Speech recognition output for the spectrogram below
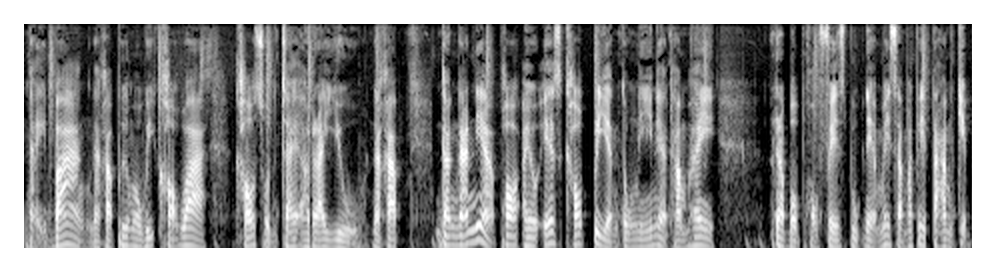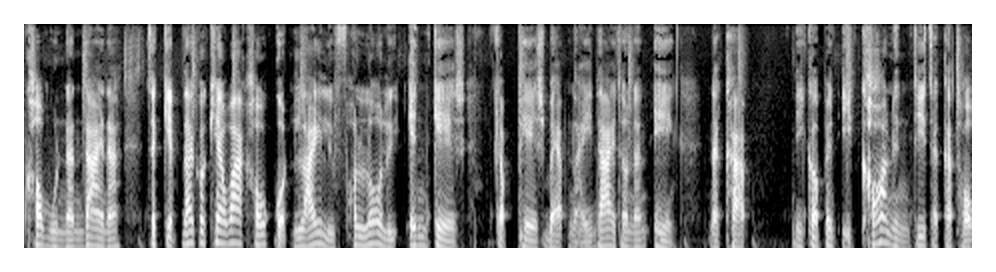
ไหนบ้างนะครับเพื่อมาวิเคราะห์ว่าเขาสนใจอะไรอยู่นะครับดังนั้นเนี่ยพอ iOS เขาเปลี่ยนตรงนี้เนี่ยทำให้ระบบของ Facebook เนี่ยไม่สามารถไปตามเก็บข้อมูลนั้นได้นะ จะเก็บได้ก็แค่ว่าเขากดไลค์หรือ Follow หรือ Engage กับเพจแบบไหนได้เท่านั้นเองนะครับ นี่ก็เป็นอีกข้อหนึ่งที่จะกระทบ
